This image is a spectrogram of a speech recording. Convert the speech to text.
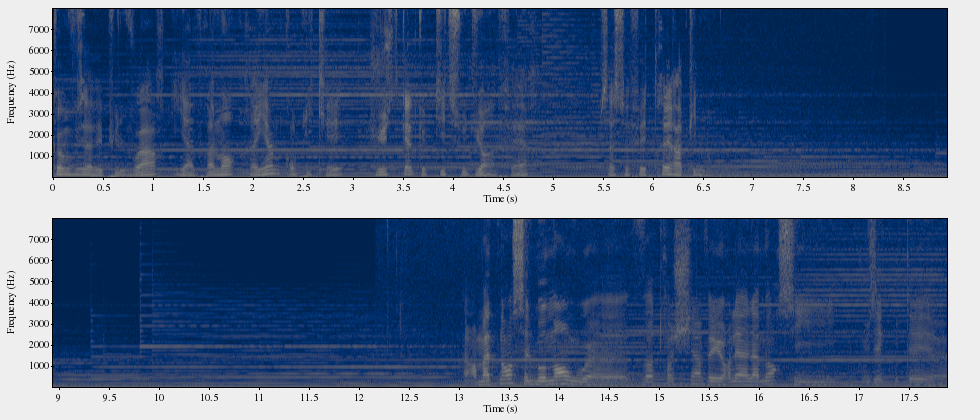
Comme vous avez pu le voir, il n'y a vraiment rien de compliqué, juste quelques petites soudures à faire. Ça se fait très rapidement. Alors maintenant, c'est le moment où euh, votre chien va hurler à la mort si vous écoutez euh,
